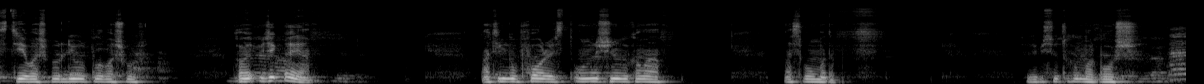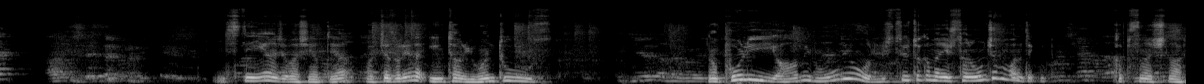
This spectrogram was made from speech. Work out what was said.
City'ye başvur, Liverpool'a başvur. Kaybetmeyecekler ya. Nottingham Forest. Onu düşünüyorduk ama nasip olmadı. Şöyle bir sürü takım var boş. City niye acaba şey yaptı ya? Bakacağız oraya da Inter, Juventus. Napoli abi ne oluyor? Bir sürü takım ben efsane olunca mı bana teknik kapısını açtılar?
